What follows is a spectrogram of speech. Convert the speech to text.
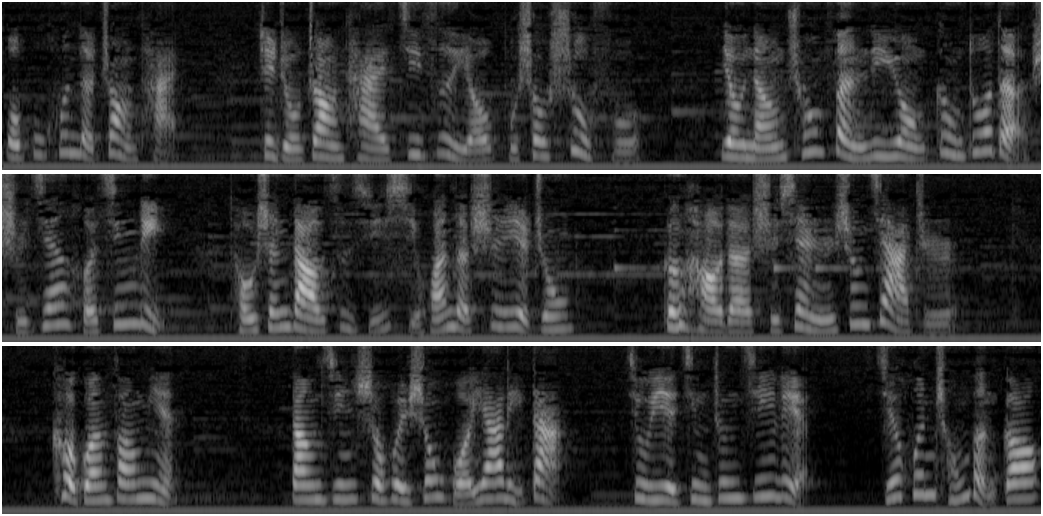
或不婚的状态。这种状态既自由不受束缚，又能充分利用更多的时间和精力，投身到自己喜欢的事业中，更好地实现人生价值。客观方面，当今社会生活压力大，就业竞争激烈，结婚成本高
